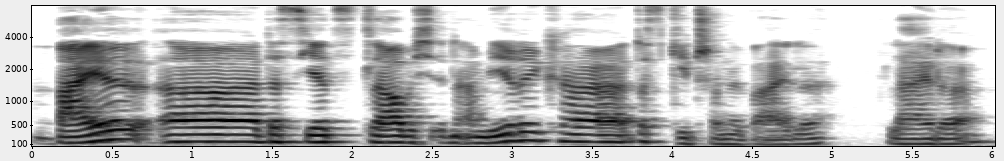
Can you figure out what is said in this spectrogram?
weil äh, das jetzt, glaube ich, in Amerika, das geht schon eine Weile, leider.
